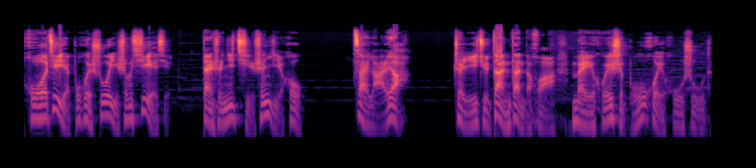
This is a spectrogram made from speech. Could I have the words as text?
伙计也不会说一声谢谢。但是你起身以后，再来呀，这一句淡淡的话，每回是不会忽输的。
